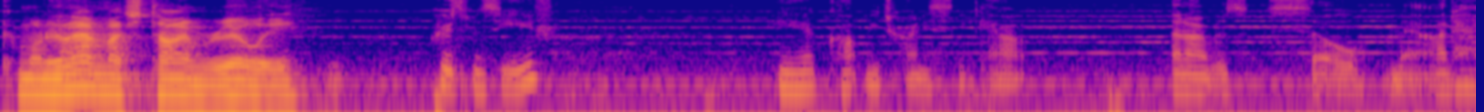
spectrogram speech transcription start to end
Come on, we don't have much time, really. Christmas Eve, he had caught me trying to sneak out. And I was so mad.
